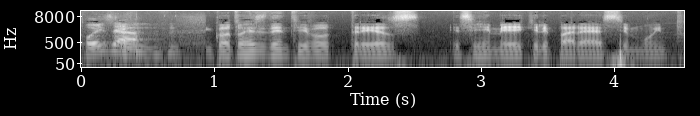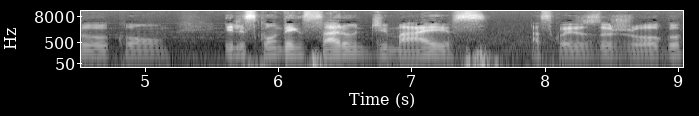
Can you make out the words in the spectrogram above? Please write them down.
Pois é. Enquanto o Resident Evil 3, esse remake, ele parece muito com eles condensaram demais as coisas do jogo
